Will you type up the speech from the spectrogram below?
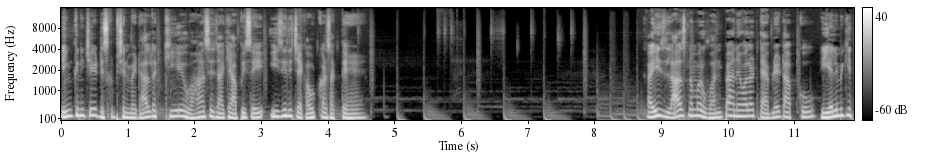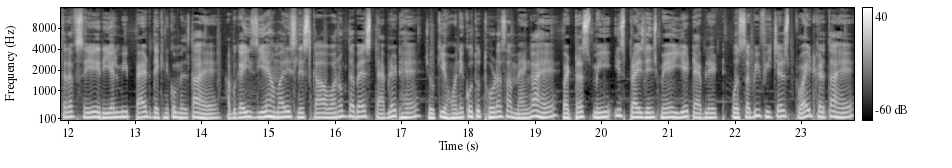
लिंक नीचे डिस्क्रिप्शन में डाल रखी है, वहाँ से जाके आप इसे इजिली चेकआउट कर सकते हैं। गाइज़ लास्ट नंबर वन पे आने वाला टैबलेट आपको रियलमी की तरफ़ से रियलमी पैड देखने को मिलता है। अब गाइज़ ये हमारी इस लिस्ट का one of the best tablet है, जो कि होने को तो थोड़ा सा महँगा है बट ट्रस्ट मी इस प्राइस रेंज में ये टैबलेट वो सभी फीचर्स प्रोवाइड करता है,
